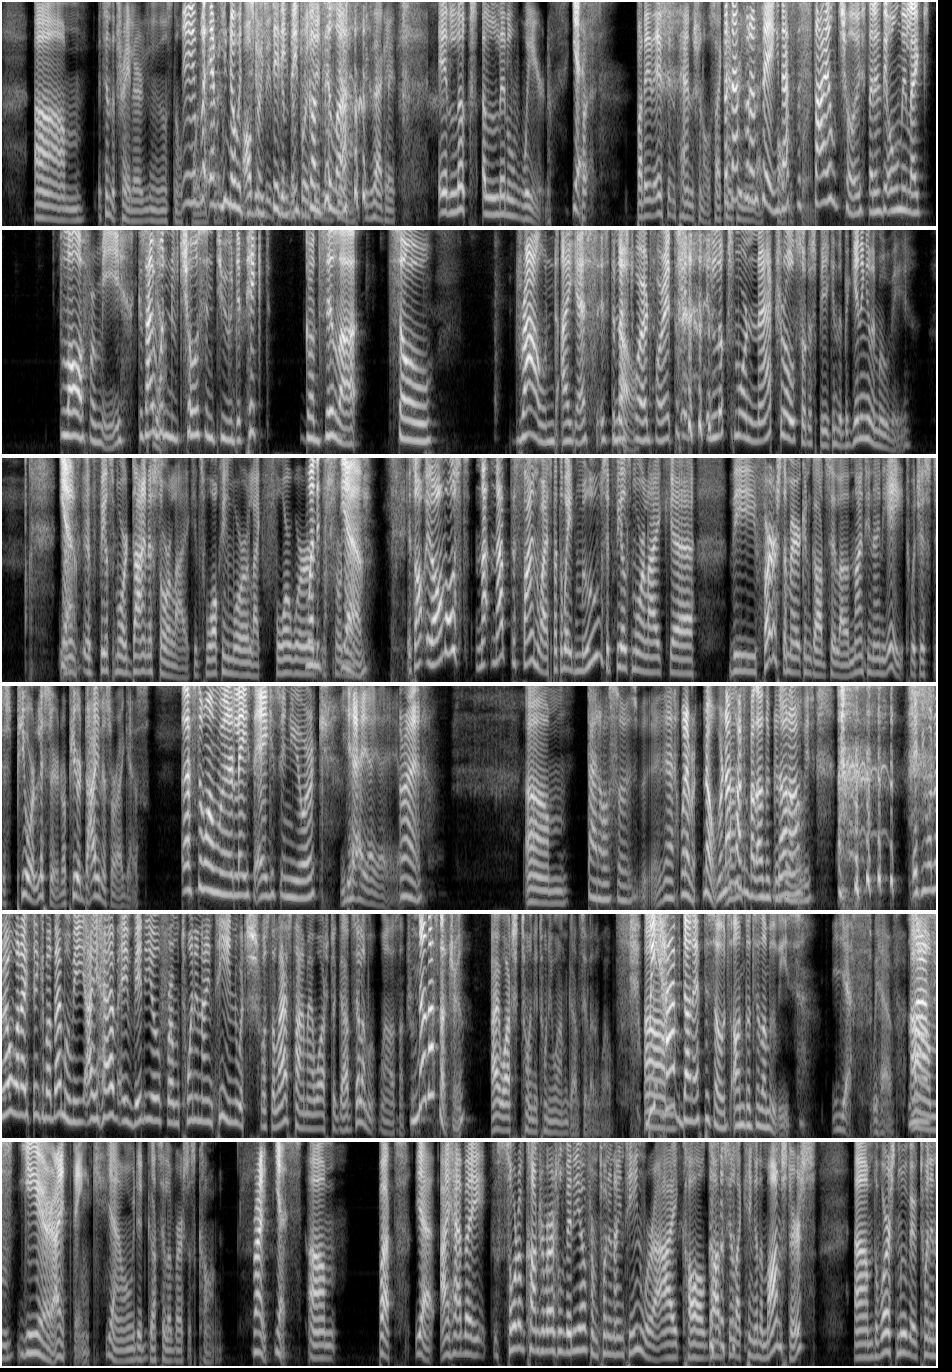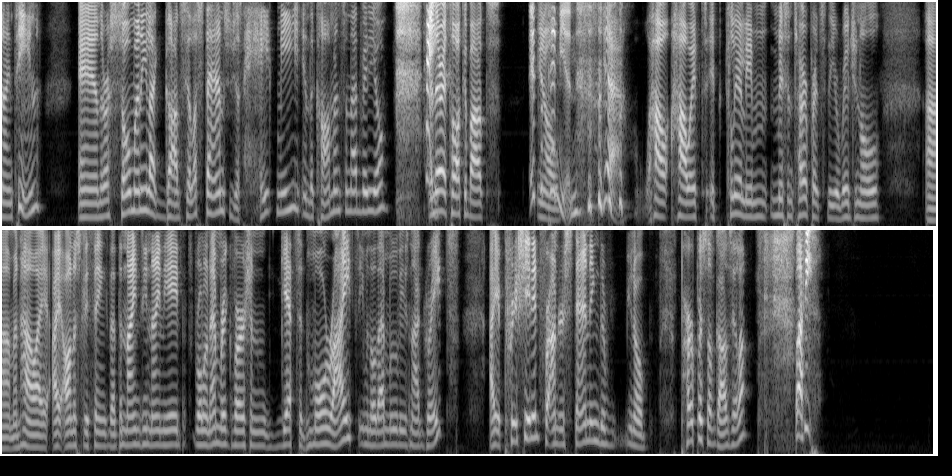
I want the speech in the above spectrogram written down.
Um, it's in the trailer. You know, it's no Yeah, whatever- you know it destroys cities. It's cities, Godzilla. yeah, exactly. It looks a little weird, yes. but it is intentional. So I But that's really, what I'm like, saying. That's the it. style choice that is the only like flaw for me because I Yeah. wouldn't have chosen to depict Godzilla so round. I guess is the No. best word for it. it, it looks more natural, so to speak, in the beginning of the movie. Yeah, it, it feels more dinosaur-like. It's walking more like forward. When it's- yeah. like- it's al- it almost not not design-wise, but the way it moves, it feels more like uh, the first American Godzilla, 1998, which is just pure lizard or pure dinosaur, I guess. that's the one where it lays eggs in New York. Yeah, yeah, yeah, yeah. All right. Um, That also is yeah, whatever. No, we're not No. talking about other Godzilla no. movies. if you want to know what I think about that movie, I have a video from 2019, which was the last time I watched a Godzilla movie. Well, that's not true. No, that's not true. I watched 2021 Godzilla as well. We Um, have done episodes on Godzilla movies Yes, we have. last Um, year, I think. yeah, when we did Godzilla versus Kong. Right? Yes. Um, but yeah, I have a sort of controversial video from 2019 where I call Godzilla King of the Monsters um, the worst movie of 2019. And there are so many like Godzilla stands who just hate me in the comments in that video. Hey. And there I talk about It's you know, opinion. yeah how how it it clearly misinterprets the original um, and how I, I honestly think that the 1998 Roland Emmerich version gets it more right even though that movie is not great. I appreciate it for understanding the you know purpose of Godzilla. But See-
